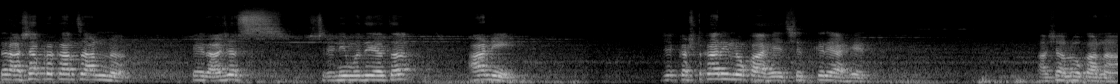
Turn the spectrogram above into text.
तर अशा प्रकारचं अन्न हे राजस श्रेणीमध्ये येतं आणि जे कष्टकारी लोक आहेत शेतकरी आहेत अशा लोकांना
